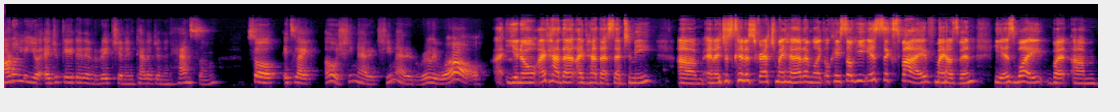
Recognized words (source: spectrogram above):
not only you're educated and rich and intelligent and handsome, so it's like, oh, she married, she married really well. I- you know i've had that i've had that said to me um, and i just kind of scratched my head. I'm like okay so he is six five my husband. He is white but um,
